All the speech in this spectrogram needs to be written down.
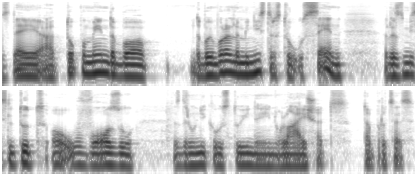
Zdaj, to pomeni, da, bo, da bojo morali na ministrstvu vsem razmisliti tudi o uvozu zdravnikov v tujine in olajšati ta proces.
